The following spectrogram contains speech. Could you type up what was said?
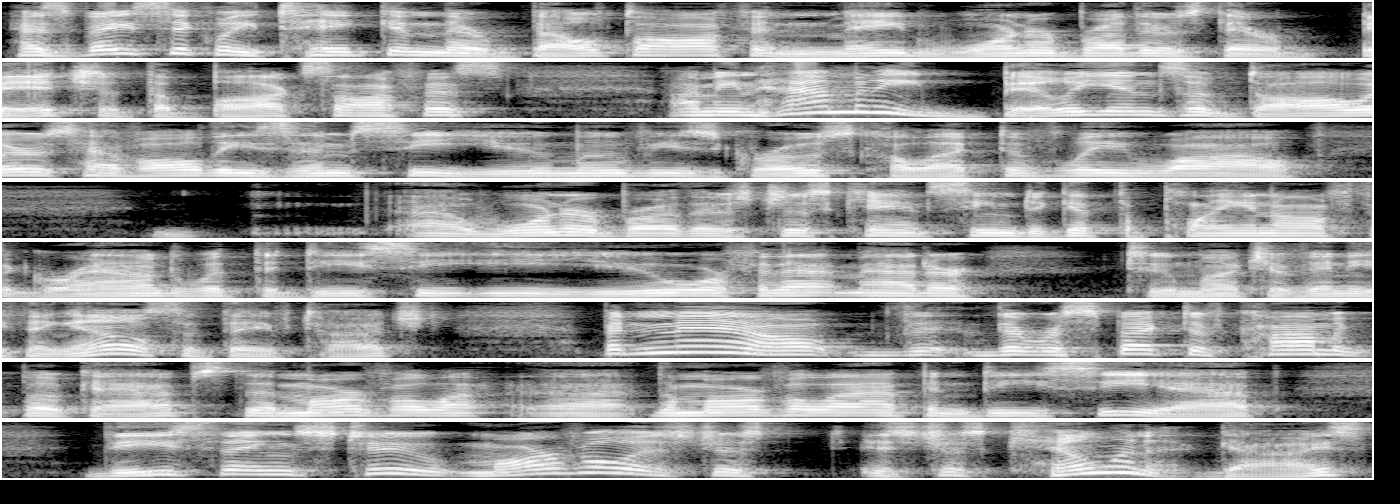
has basically taken their belt off and made Warner Brothers their bitch at the box office. I mean, how many billions of dollars have all these MCU movies grossed collectively while uh, Warner Brothers just can't seem to get the plane off the ground with the DCEU, or for that matter, too much of anything else that they've touched. But now the, the respective comic book apps, the Marvel, uh, the Marvel app and DC app, these things too. Marvel is just is just killing it, guys.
